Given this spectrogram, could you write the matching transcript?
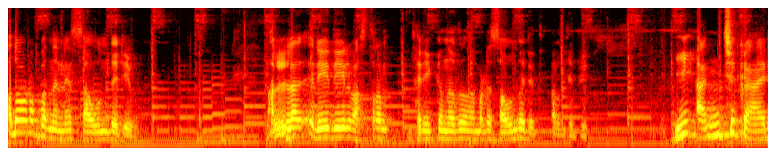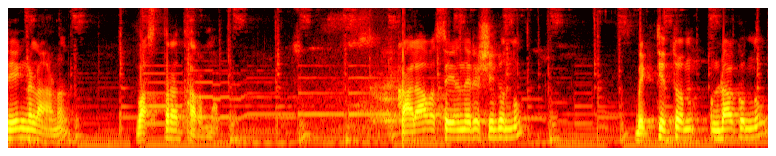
അതോടൊപ്പം തന്നെ സൗന്ദര്യവും. നല്ല രീതിയിൽ വസ്ത്രം ധരിക്കുന്നത് നമ്മുടെ സൗന്ദര്യത്തെ വർദ്ധിപ്പിക്കും ഈ അഞ്ച് കാര്യങ്ങളാണ് വസ്ത്രധർമ്മം. കാലാവസ്ഥയെ നിരീക്ഷിക്കുന്നു വ്യക്തിത്വം ഉണ്ടാക്കുന്നു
